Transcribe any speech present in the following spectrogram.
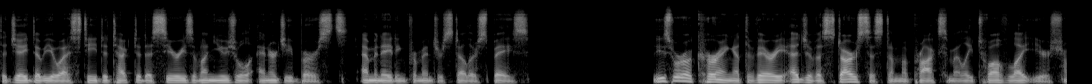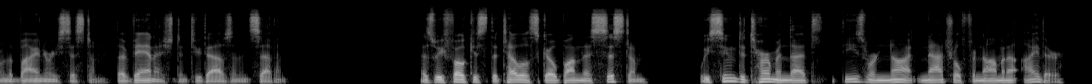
the JWST detected a series of unusual energy bursts emanating from interstellar space. These were occurring at the very edge of a star system approximately 12 light years from the binary system that vanished in 2007. As we focused the telescope on this system, we soon determined that these were not natural phenomena either.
